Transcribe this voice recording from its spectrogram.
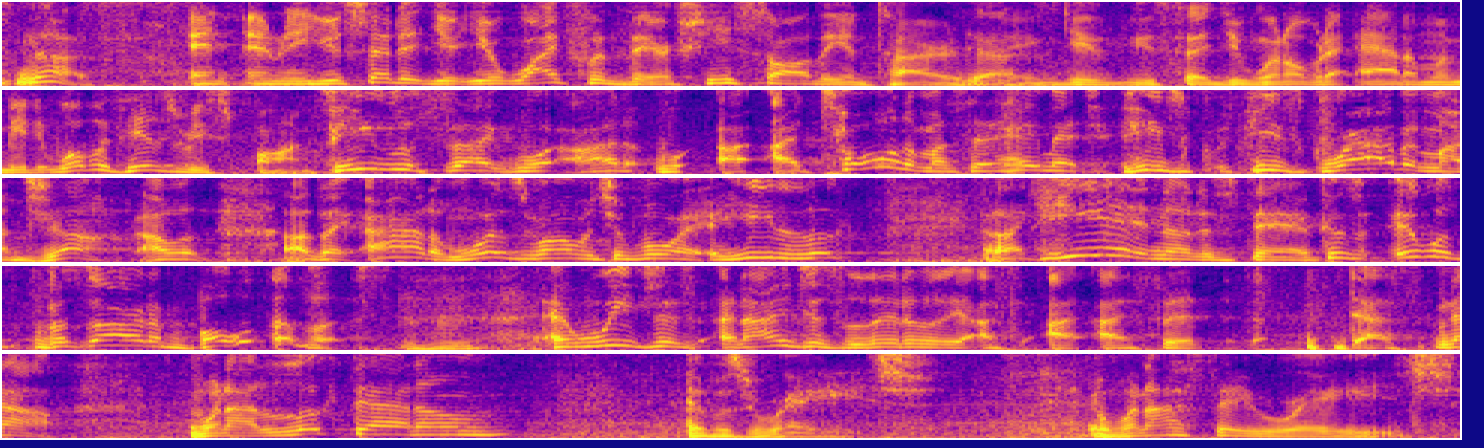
It's nuts. And, and you said it, your, your, wife was there. She saw the entire yes. thing. You, you, said you went over to Adam immediately. What was his response? He was like, well, I, I, told him, I said, hey, man, he's, he's grabbing my junk. I was, I was like, Adam, what's wrong with your boy? And he looked like he didn't understand because it was bizarre to both of us. Mm-hmm. And we just, and I just literally, I, I said, that's, now, when I looked at him, it was rage. And when I say rage,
